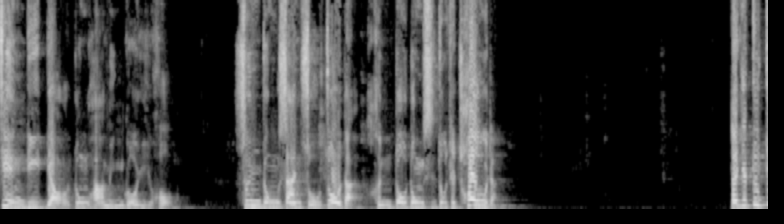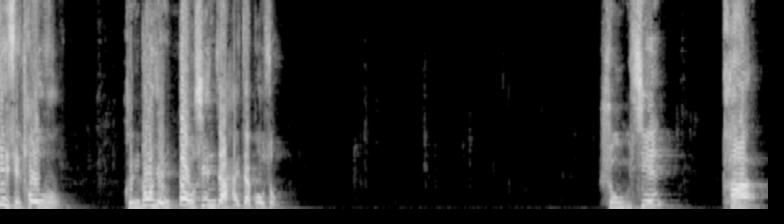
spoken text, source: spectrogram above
建立了中华民国以后，孙中山所做的很多东西都是错误的。大家对这些错误，很多人到现在还在歌颂。首先，他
